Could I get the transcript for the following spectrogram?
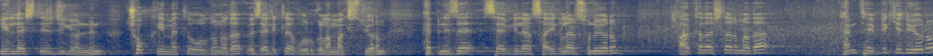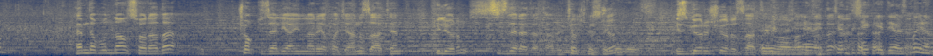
birleştirici yönünün çok kıymetli olduğunu da özellikle vurgulamak istiyorum. Hepinize sevgiler, saygılar sunuyorum. Arkadaşlarıma da hem tebrik ediyorum hem de bundan sonra da çok güzel yayınlar yapacağını zaten biliyorum. Sizlere de tabii Çok teşekkür ederiz. Biz görüşüyoruz zaten. Eyvallah. Evet çok teşekkür ediyoruz. Buyurun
